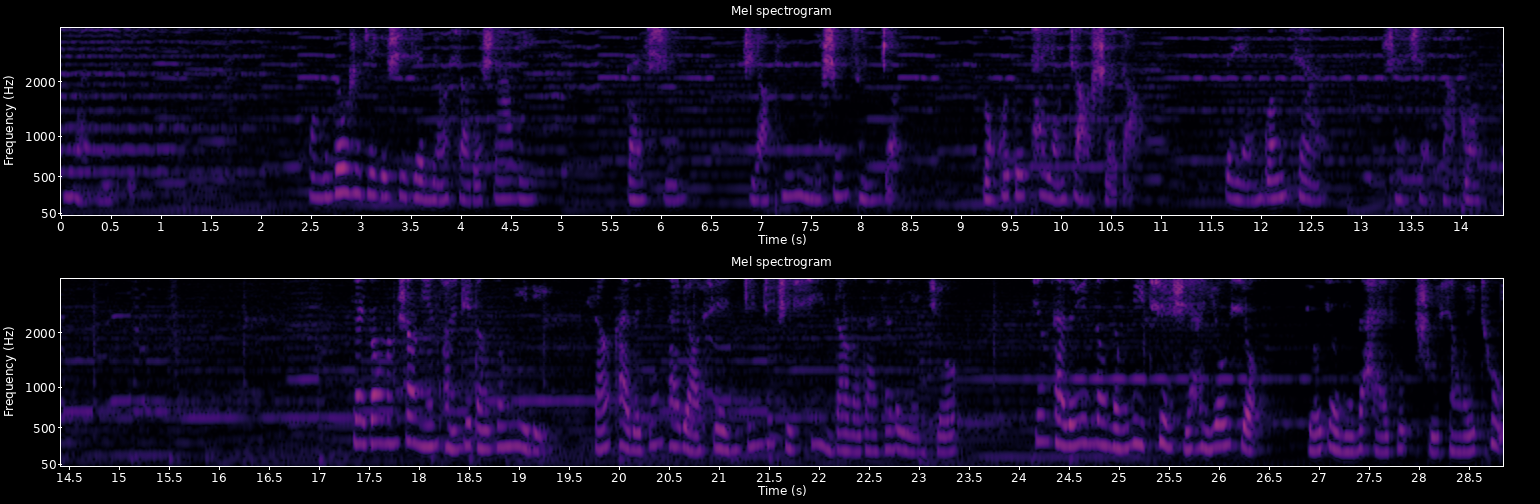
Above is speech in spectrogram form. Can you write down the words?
充满魅力。我们都是这个世界渺小的沙粒，但是只要拼命的生存着，总会被太阳照射到，在阳光下闪闪发光。在《高能少年团》这档综艺里，小凯的精彩表现真真是吸引到了大家的眼球。精彩的运动能力确实很优秀。九九年的孩子属相为兔，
